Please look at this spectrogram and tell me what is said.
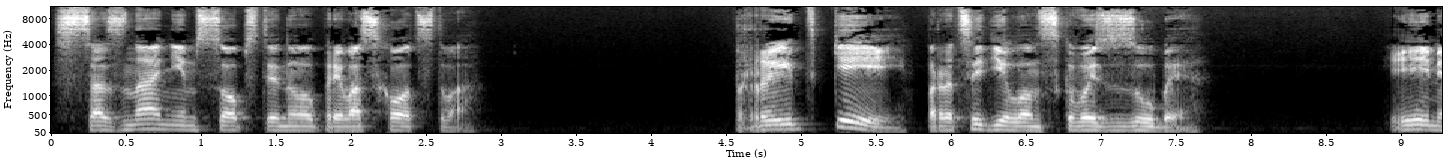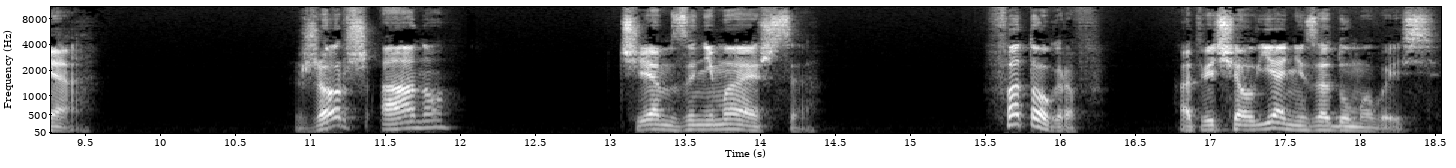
с сознанием собственного превосходства. «Прыткий!» — процедил он сквозь зубы. «Имя?» «Жорж Ано». «Чем занимаешься?» «Фотограф», — отвечал я, не задумываясь.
